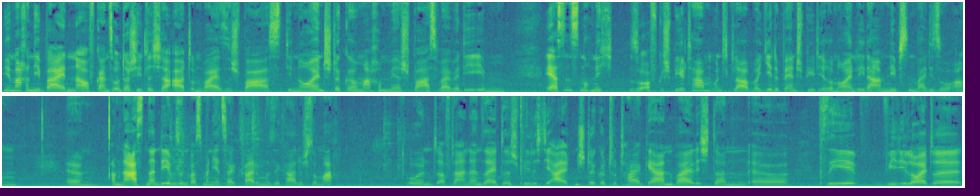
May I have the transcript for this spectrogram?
Mir machen die beiden auf ganz unterschiedliche Art und Weise Spaß. Die neuen Stücke machen mir Spaß, weil wir die eben erstens noch nicht so oft gespielt haben und ich glaube, jede Band spielt ihre neuen Lieder am liebsten, weil die so am, ähm, am nahesten an dem sind, was man jetzt halt gerade musikalisch so macht. Und auf der anderen Seite spiele ich die alten Stücke total gern, weil ich dann äh, sehe, wie die Leute,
